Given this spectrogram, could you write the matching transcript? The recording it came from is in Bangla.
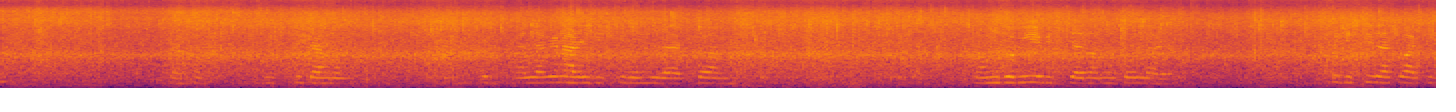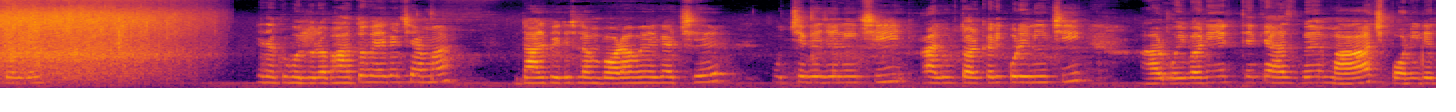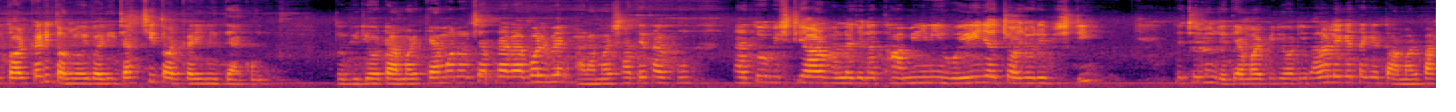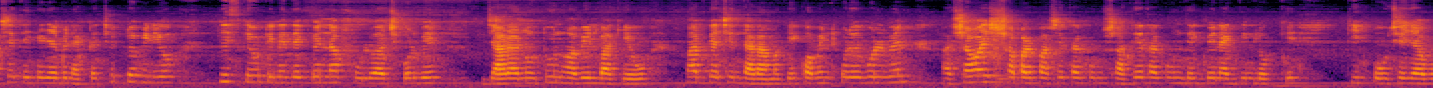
দেখো, বৃষ্টি কেমন। ভালো লাগে না আর এই বৃষ্টি, বন্ধুরা, একদম। জমিয়ে বৃষ্টি আর করলারে তো বৃষ্টি দেখো আর কি করবে। এ দেখো, বন্ধুরা, ভাতও হয়ে গেছে আমার। ডাল বেটেছিলাম বড়া হয়ে গেছে। উচ্ছে ভেজে নিয়েছি, আলুর তরকারি করে নিয়েছি। আর ওই বাড়ির থেকে আসবে মাছ, পনিরের তরকারি। তো আমি ওই বাড়ি যাচ্ছি, তরকারি নিতে এখন। তো ভিডিওটা আমার কেমন হচ্ছে আপনারা বলবেন, আর আমার সাথে থাকুন। এত বৃষ্টি, আর ভালো লাগে না থামিনি হয়েই যাচ্ছে অজরে বৃষ্টি। তো চলুন, যদি আমার ভিডিওটি ভালো লেগে থাকে, তো আমার পাশে থেকে যাবেন একটা ছোট্ট ভিডিও। প্লিজ কেউ টেনে দেখবেন না ফুল ওয়াচ করবেন। যারা নতুন হবেন বা কেউ বাদ গেছেন তারা আমাকে কমেন্ট করে বলবেন। আর সবাই সবার পাশে থাকুন, সাথে থাকুন, দেখবেন একদিন লক্ষ্যে ঠিক পৌঁছে যাব।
